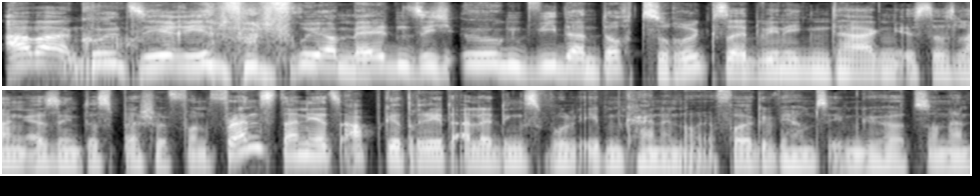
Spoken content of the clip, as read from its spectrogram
Aber ja. Kultserien von früher melden sich irgendwie dann doch zurück. Seit wenigen Tagen ist das lang ersehnte Special von Friends dann jetzt abgedreht. Allerdings wohl eben keine neue Folge, wir haben es eben gehört, sondern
